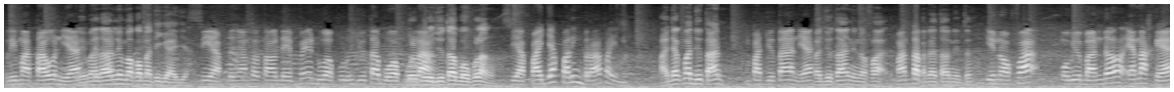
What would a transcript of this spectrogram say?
5 tahun ya. 5 tahun 5,3 aja. Siap dengan total DP 20 juta bawa pulang. 20 juta bawa pulang. Siap pajak paling berapa ini? Pajak 4 jutaan. 4 jutaan ya. 4 jutaan Innova. Mantap. Pada tahun itu. Innova mobil bandel enak ya.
